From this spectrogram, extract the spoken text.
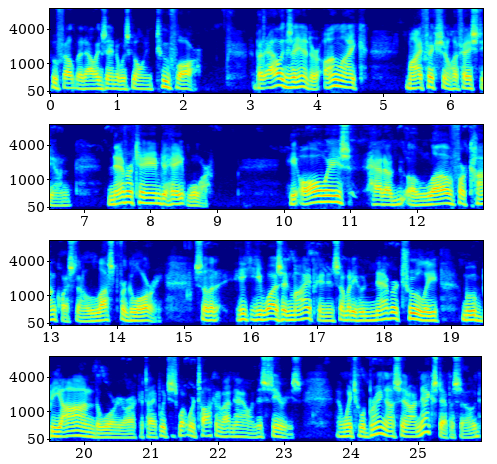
who felt that Alexander was going too far. But Alexander, unlike my fictional Hephaestion, never came to hate war. He always had a, a love for conquest and a lust for glory. So that he, he was, in my opinion, somebody who never truly moved beyond the warrior archetype, which is what we're talking about now in this series, and which will bring us in our next episode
